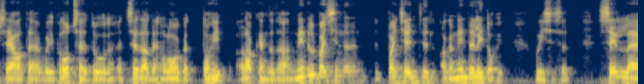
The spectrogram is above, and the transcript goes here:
seade või protseduur, et seda tehnoloogiat tohib rakendada nendel patsientidel, aga nendel ei tohi. või siis, et selle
